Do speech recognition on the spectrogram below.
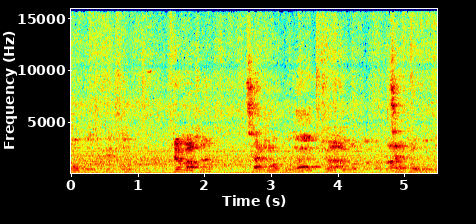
痛苦，没痛苦。这个是，真痛苦啊，就是真痛苦。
